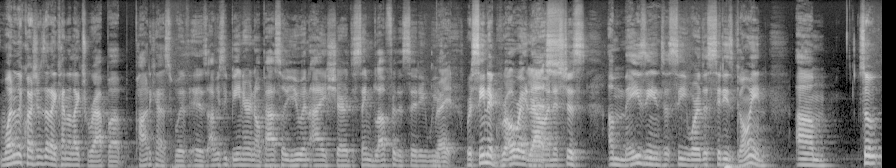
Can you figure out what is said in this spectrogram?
one of the questions that I kind of like to wrap up podcasts with is obviously being here in El Paso. You and I share the same love for the city. We Right. we're seeing it grow right now, and it's just amazing to see where this city's going. Um, so,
